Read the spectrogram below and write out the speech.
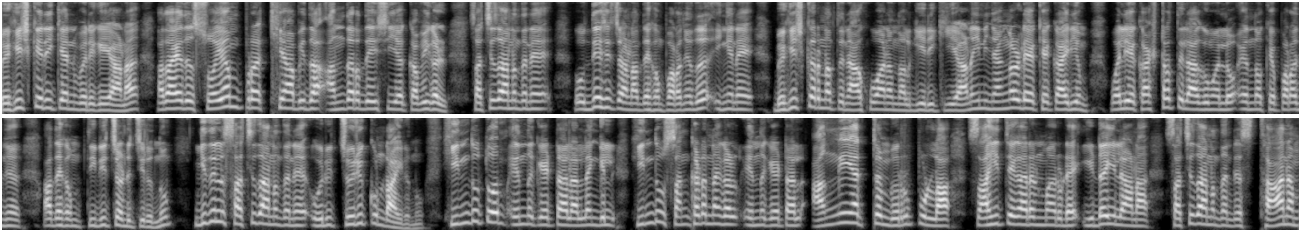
ബഹിഷ്കരിക്കാൻ വരികയാണ്. അതായത് സ്വയം പ്രഖ്യാപിത അന്തർദേശീയ കവികൾ സച്ചിദാനന്ദനെ ഉദ്ദേശിച്ചാണ് അദ്ദേഹം പറഞ്ഞത്. ഇങ്ങനെ ബഹിഷ്കരണത്തിന് ആഹ്വാനം നൽകിയിരിക്കുകയാണ്. ഇനി ഞങ്ങളുടെയൊക്കെ കാര്യം വലിയ കഷ്ടത്തിലാകുമല്ലോ എന്നൊക്കെ പറഞ്ഞ് അദ്ദേഹം തിരിച്ചടിച്ചിരുന്നു. ഇതിൽ സച്ചിദാനന്ദന് ഒരു ചുരുക്കുണ്ടായിരുന്നു ഹിന്ദുത്വം എന്ന് കേട്ടാൽ അല്ലെങ്കിൽ ഹിന്ദു സംഘടനകൾ എന്ന് കേട്ടാൽ അങ്ങേയറ്റം വെറുപ്പുള്ള സാഹിത്യകാരന്മാരുടെ ഇടയിലാണ് സച്ചിദാനന്ദന്റെ സ്ഥാനം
